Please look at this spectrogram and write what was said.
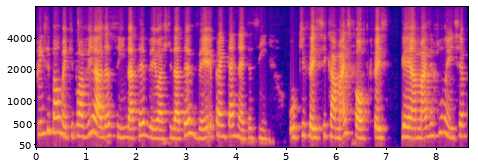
principalmente, tipo, a virada, assim, da TV. Eu acho que da TV para a internet, assim, o que fez ficar mais forte, que fez ganhar mais influência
